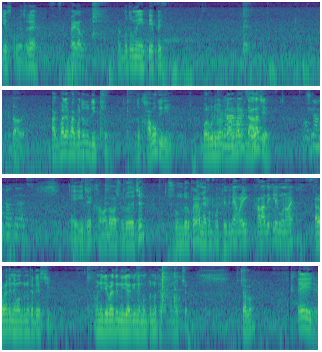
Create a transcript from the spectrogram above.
কেস করেছে রে। হয়ে গেল। আর প্রথমে এই পেঁপে। খেতে হবে। শাক ভাজা ফাঁক ভাজা তো দিচ্ছ। তো খাব কি দিয়ে? বরবটি বড় ডাল ফাল ডাল আছে? সব ডাল কালকে আছে। এই যে খাওয়া দাওয়া শুরু হয়েছে। সুন্দর করে আমি এখন প্রত্যেক দিনে আমার এই থালা দেখলেই মনে হয় কারও বাড়িতে নেমন্তন্ন খেতে এসেছি। আমি নিজের বাড়িতে নিজে আজকে নেমন্তন্ন খেলাম মনে হচ্ছে। চলো। এই যে।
